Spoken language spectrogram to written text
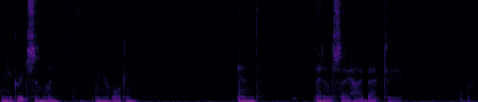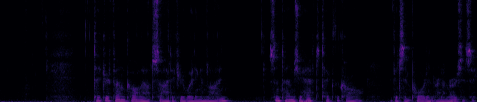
when you greet someone when you're walking and they don't say hi back to you. Take your phone call outside if you're waiting in line. Sometimes you have to take the call if it's important or an emergency.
